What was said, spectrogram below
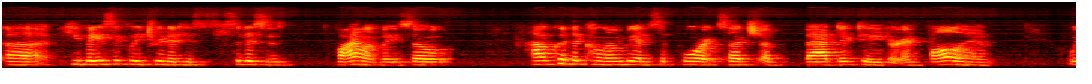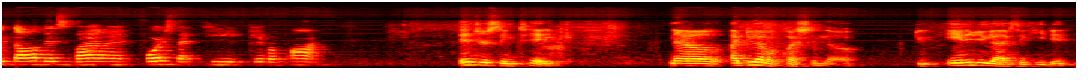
uh, he basically treated his citizens violently. So how could the Colombians support such a bad dictator and follow him with all this violent force that he gave upon? Interesting take. Now, I do have a question though. Do any of you guys think he did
